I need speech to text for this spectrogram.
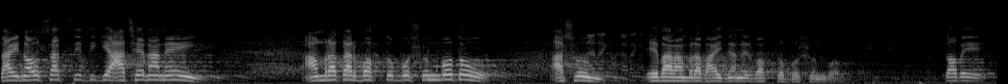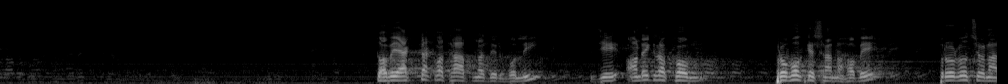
তাই নওসাদ সিদ্দিকি আছে না নেই? আমরা তার বক্তব্য শুনব তো? আসুন এবার আমরা ভাইজানের বক্তব্য শুনব। তবে তবে একটা কথা আপনাদের বলি, যে অনেক রকম প্রভোকেশন হবে, প্ররোচনা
